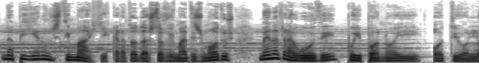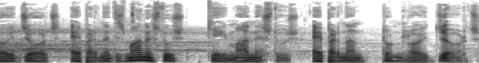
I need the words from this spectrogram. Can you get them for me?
να πηγαίνουν στη μάχη κρατώντας το βηματισμό τους με ένα τραγούδι που υπονοεί ότι ο Λόιτ Τζόρτζ έπαιρνε τις μάνες τους και οι μάνες τους έπαιρναν τον Λόιτ Τζόρτζ.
